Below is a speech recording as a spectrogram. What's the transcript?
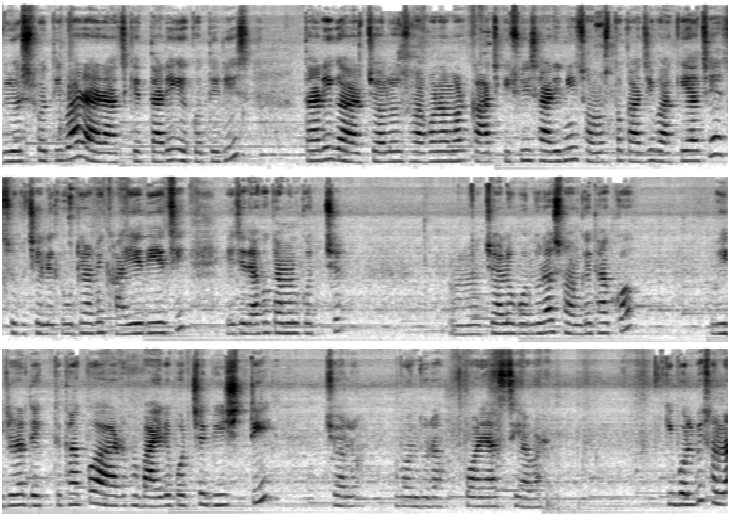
বৃহস্পতিবার আর আজকের তারিখ একত্রিশ। তারিখ আর চলো এখন আমার কাজ কিছুই সারিনি, সমস্ত কাজই বাকি আছে, শুধু ছেলেকে উঠে আমি খাইয়ে দিয়েছি। এই যে দেখো কেমন করছে। চলো বন্ধুরা সঙ্গে থাকো, ভিডিওটা দেখতে থাকো, আর বাইরে পড়ছে বৃষ্টি। চলো বন্ধুরা, পরে আসছি আবার। কি বলবি শোনা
